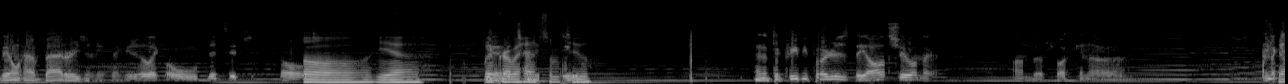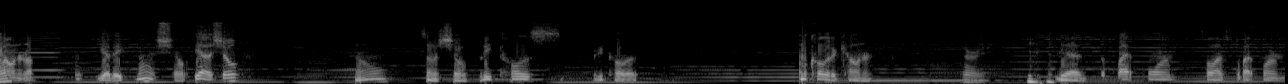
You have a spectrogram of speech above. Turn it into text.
They don't have batteries or anything. They're like old vintage dolls. Oh yeah, my Yeah, grandma had some cool. too. And the creepy part is they all chill on the on the fucking uh on the Shelf? counter. Yeah, they not a shelf. Yeah, a shelf. No, it's not a shelf. What do you call this? What do you call it? I'm gonna call it a counter. All right. Yeah, the platform, tall ass platform,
